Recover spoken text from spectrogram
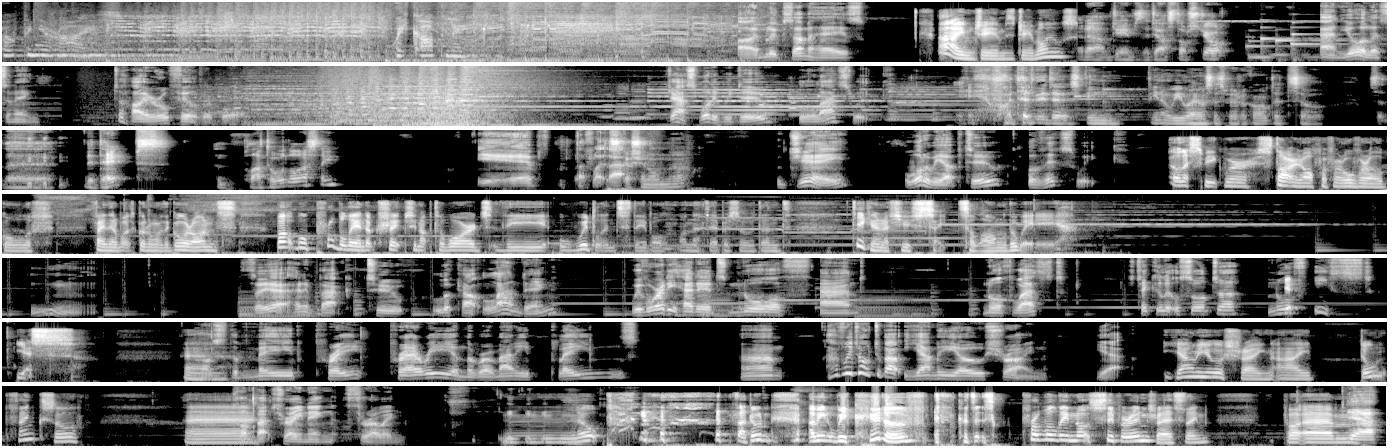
Open your eyes. Wake up, Link. I'm Luke Summerhaze, I'm James J. Miles. And I'm James the Jester Stewart. and you're listening to Hyrule Field Report. Jas, what did we do last week? What did we do? It's been been a wee while since we recorded, so is it the the depths and plateau the last time? Yeah, stuff like that. Discussion on that. Jay, what are we up to this week? Well, this week we're starting off with our overall goal of finding out what's going on with the Gorons, but we'll probably end up traipsing up towards the Woodland Stable on this episode and taking in a few sights along the way. So yeah, heading back to Lookout Landing. We've already headed north and northwest. Let's take a little saunter northeast. Yes. Uh, Past the Mabe pra- Prairie and the Romani Plains. Um, have we talked about Yamio Shrine yet? Yamio Shrine, I don't think so. Uh, Combat training, throwing. Mm, nope. I don't. I mean, we could have, because it's probably not super interesting. But um, Yeah,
